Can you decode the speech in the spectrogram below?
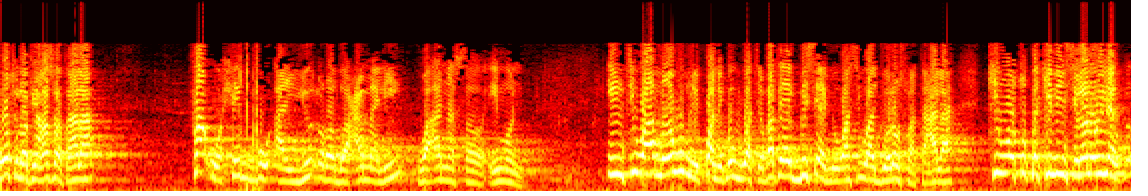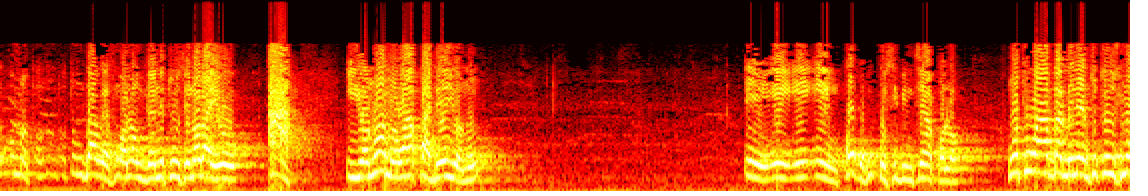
wọ́n tó lọ fi hàn lọ́sọ̀tàálá fa òhìbò àyú ìrọ̀dọ̀ àmàlì wa ana sọ imon in ti wa máa wù mí pọ̀ ní ah! pé wà Eh, eh, eh, kókò kúkò síbi tí a kọlọ wọ́n tó wá bá mi lẹ́n tó tó ń súnmọ́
